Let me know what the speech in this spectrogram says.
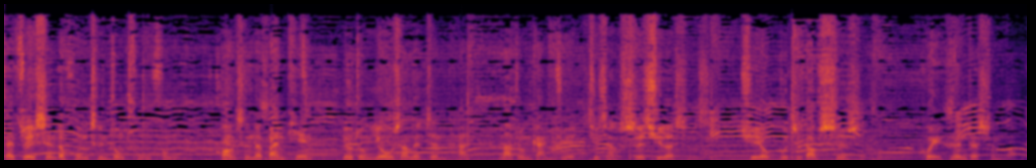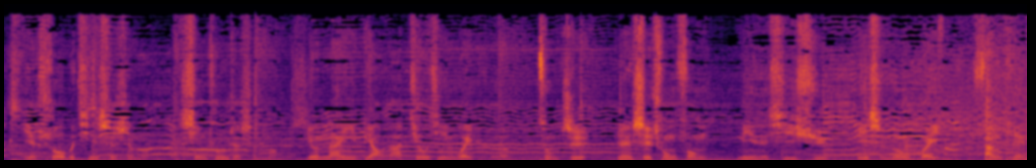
在最深的红尘中重逢，恍神了半天，有种忧伤的震撼，那种感觉就像失去了什么，却又不知道是什么，悔恨着什么，也说不清是什么，心痛着什么，又难以表达究竟为何。总之，人世重逢。令人唏嘘，历史轮回，桑田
